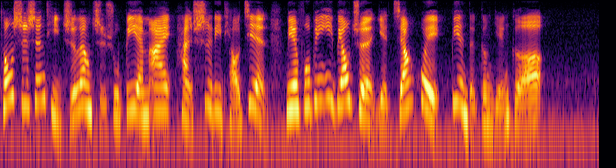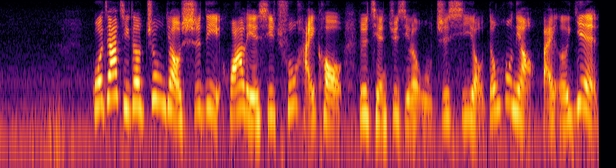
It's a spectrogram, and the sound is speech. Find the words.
同时，身体质量指数 BMI 和视力条件免服兵役标准也将会变得更严格。国家级的重要湿地花莲溪出海口日前聚集了五只稀有冬候鸟白额雁，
